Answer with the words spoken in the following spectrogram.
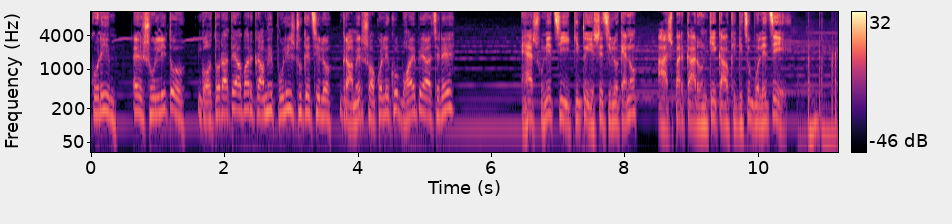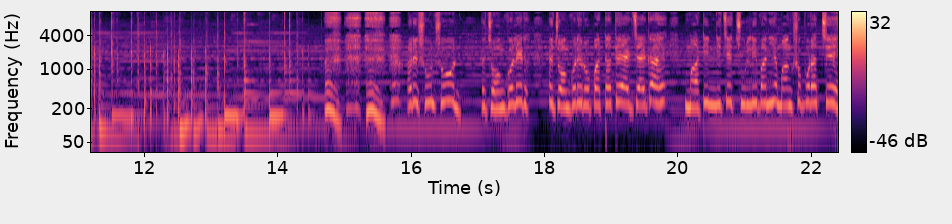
করিম এ, শুনলি তো গত রাতে আবার গ্রামে পুলিশ ঢুকেছিল। গ্রামের সকলে খুব ভয় পেয়ে আছে রে। হ্যাঁ শুনেছি কিন্তু এসেছিল কেন? আসবার কারণ কি কাউকে কিছু বলেছে? আরে শোন শোন জঙ্গলের জঙ্গলের ওপারটাতে এক জায়গায় মাটির নিচে চুল্লি বানিয়ে মাংস পোড়াচ্ছে।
